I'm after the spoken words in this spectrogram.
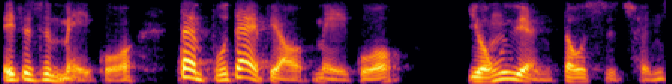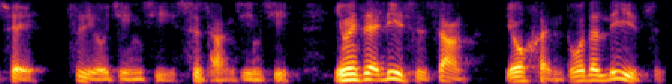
哎，这是美国，但不代表美国永远都是纯粹自由经济、市场经济，因为在历史上有很多的例子，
